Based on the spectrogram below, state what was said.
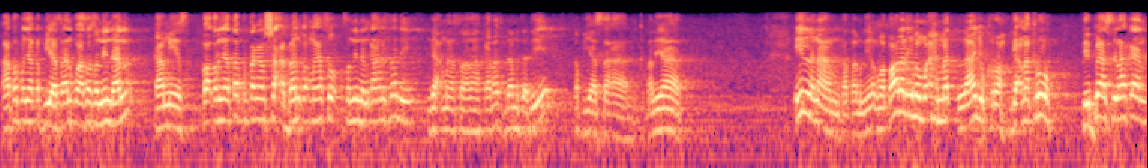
Atau punya kebiasaan puasa Senin dan Kamis. Kok ternyata pertengahan Sya'ban kok masuk Senin dan Kamis tadi? Enggak masalah karena sudah menjadi kebiasaan. Kita lihat. Illa kata beliau, wa qala Imam Ahmad la yukrah, enggak makruh. Bebas silakan.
